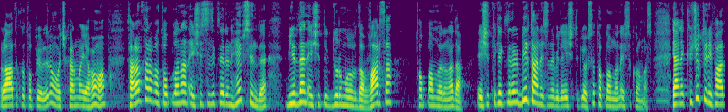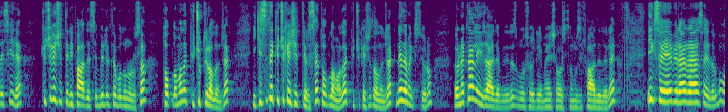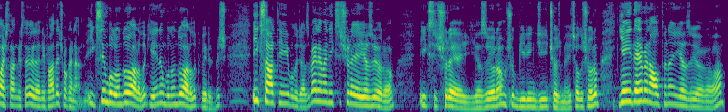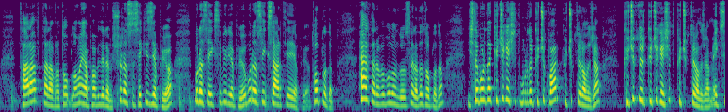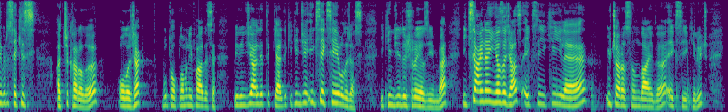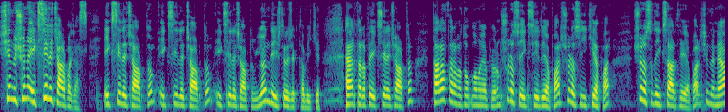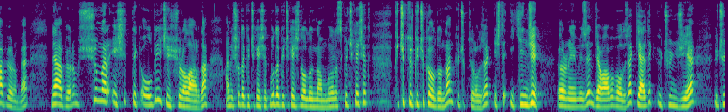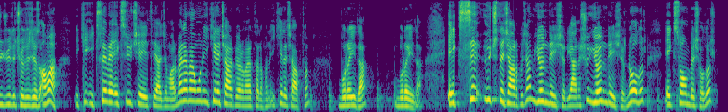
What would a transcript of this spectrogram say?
rahatlıkla toplayabilirim ama çıkarma yapamam. Taraf tarafa toplanan eşitsizliklerin hepsinde birden eşitlik durumu da varsa toplamlarına da eşitlik eklenir. Bir tanesinde bile eşitlik yoksa toplamlarına eşitlik konulmaz. Yani küçüktür ifadesiyle küçük eşittir ifadesi birlikte bulunursa toplamada küçüktür alınacak. İkisi de küçük eşittirse toplamada küçük eşit alınacak. Ne demek istiyorum? Örneklerle izah edebiliriz bu söyleyemeye çalıştığımız ifadeleri. X ve Y birer reel sayıdır. Bu başlangıçta verilen ifade çok önemli. X'in bulunduğu aralık, Y'nin bulunduğu aralık verilmiş. X artı Y'yi bulacağız. Ben hemen X'i şuraya yazıyorum. X'i şuraya yazıyorum. Şu birinciyi çözmeye çalışıyorum. Y'yi de hemen altına yazıyorum. Taraf tarafa toplama yapabilirim. Şurası 8 yapıyor. Burası eksi 1 yapıyor. Burası X artı Y yapıyor. Topladım. Her tarafı bulunduğu sırada topladım. İşte burada küçük eşit, burada küçük var. Küçüktür alacağım. Küçüktür, küçük eşit, küçüktür alacağım. Eksi 1, 8 açık aralığı olacak bu toplamın ifadesi. Birinciyi hallettik geldik. İkinciye x eksi y'yi bulacağız. İkinciyi de şuraya yazayım ben. x'i aynen yazacağız. Eksi 2 ile 3 arasındaydı. Eksi 2 ile 3. Şimdi şunu eksiyle çarpacağız. Eksiyle çarptım, eksiyle çarptım, eksiyle çarptım. Yön değiştirecek tabii ki. Her tarafı eksiyle çarptım. Taraf tarafa toplama yapıyorum. Şurası eksi 7 yapar, şurası 2 yapar. Şurası da x artı y yapar. Şimdi ne yapıyorum ben? Ne yapıyorum? Şunlar eşitlik olduğu için şuralarda hani şu da küçük eşit, bu da küçük eşit olduğundan burası küçük eşit. Küçüktür küçük olduğundan küçüktür olacak. İşte ikinci örneğimizin cevabı bu olacak. Geldik üçüncüye. Üçüncüyü de çözeceğiz ama 2x'e ve eksi 3'ye ihtiyacım var. Ben hemen bunu 2 ile çarpıyorum her tarafını. 2 ile çarptım. Burayı da burayı da. Eksi 3 ile çarpacağım yön değişir. Yani şu yön değişir. Ne olur? Eksi 15 olur.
